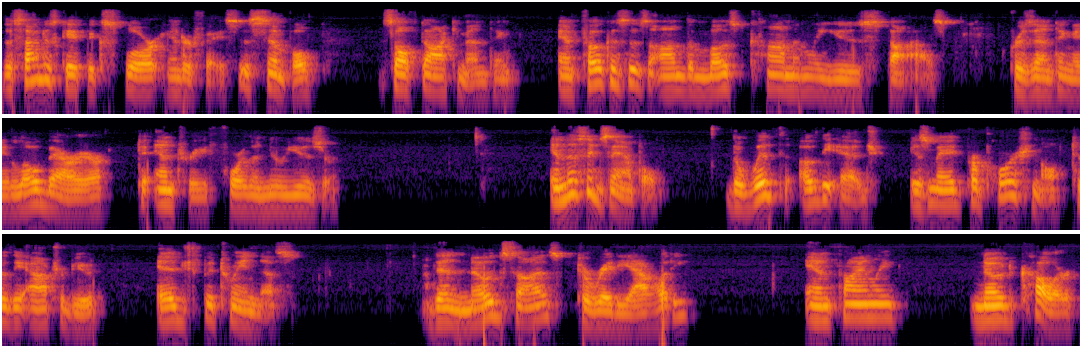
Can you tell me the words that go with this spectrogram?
The Cytoscape Explorer interface is simple, self-documenting, and focuses on the most commonly used styles, presenting a low barrier to entry for the new user. In this example, the width of the edge is made proportional to the attribute edge betweenness, then node size to radiality, and finally, node color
